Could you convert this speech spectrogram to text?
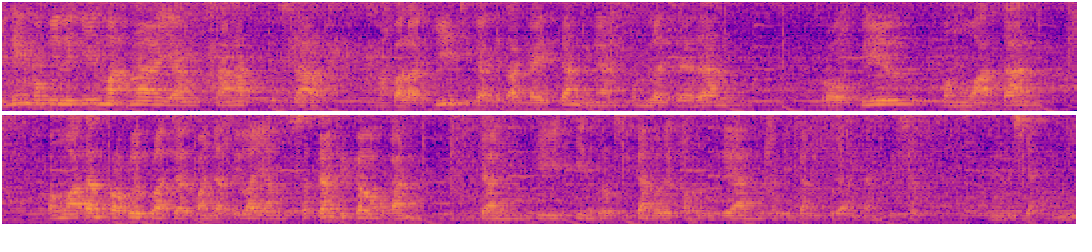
Ini memiliki makna yang sangat besar, apalagi jika kita kaitkan dengan pembelajaran profil penguatan penguatan profil pelajar Pancasila yang sedang digaungkan dan diinstruksikan oleh Kementerian Pendidikan Kebudayaan dan Riset Indonesia ini.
